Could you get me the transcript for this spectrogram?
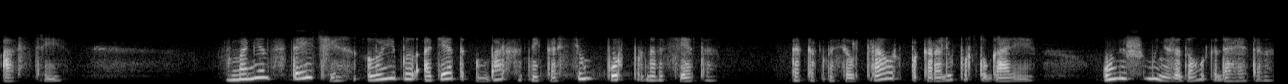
Австрии. В момент встречи Луи был одет в бархатный костюм пурпурного цвета, так как носил траур по королю Португалии, умершему незадолго до этого.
